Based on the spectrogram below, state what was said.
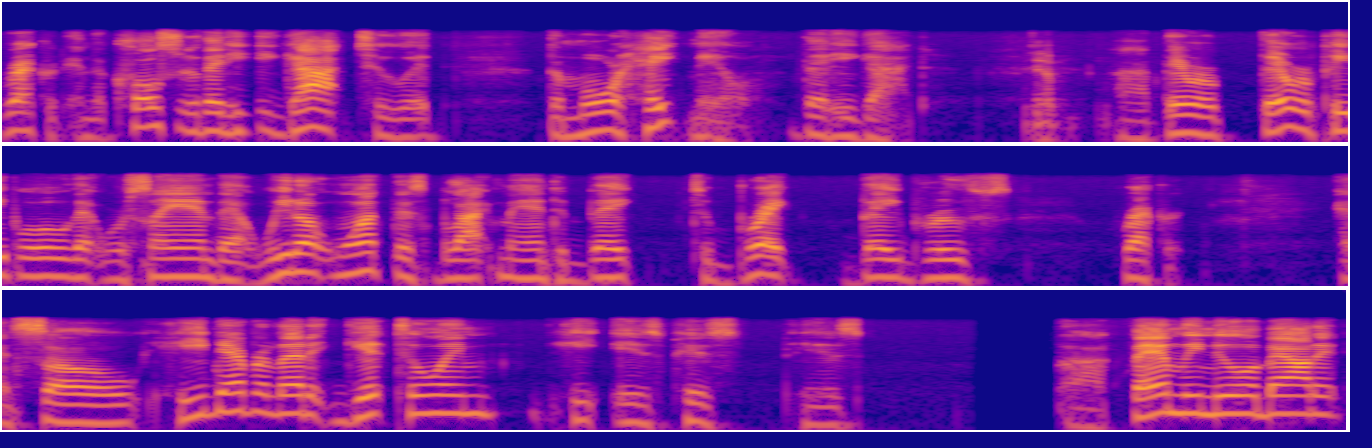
record, and the closer that he got to it, the more hate mail that he got. Yep. Uh, there were there were people that were saying that we don't want this black man to break to break Babe Ruth's record, and so he never let it get to him. He is his his uh, family knew about it.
